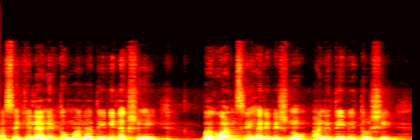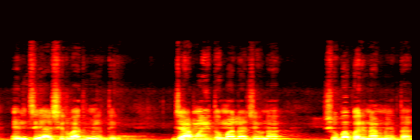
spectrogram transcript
असे केल्याने तुम्हाला देवी लक्ष्मी भगवान श्रीहरी विष्णू आणि देवी तुळशी यांचे आशीर्वाद मिळतील. ज्यामुळे तुम्हाला जीवनात शुभ परिणाम मिळतात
